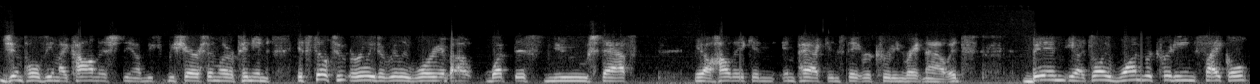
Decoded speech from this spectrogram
Jim Polzin, my columnist, you know, we, we share a similar opinion. It's still too early to really worry about what this new staff, you know, how they can impact in-state recruiting right now. It's been, you know, it's only one recruiting cycle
